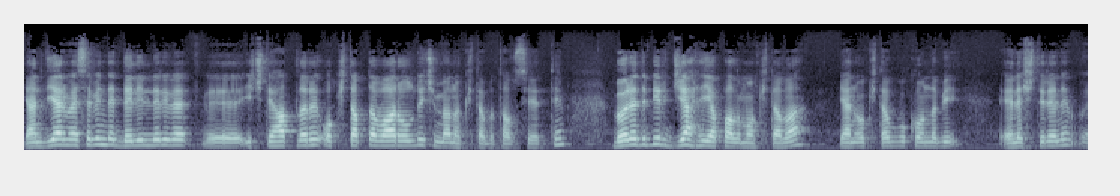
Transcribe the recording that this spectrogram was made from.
Yani diğer mezhebin de delilleri ve e, içtihatları o kitapta var olduğu için ben o kitabı tavsiye ettim. Böyle de bir cehr yapalım o kitaba. Yani o kitabı bu konuda bir eleştirelim. E,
